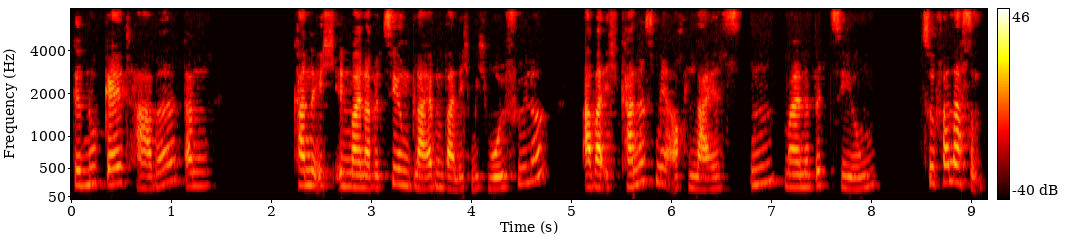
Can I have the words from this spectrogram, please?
genug Geld habe, dann kann ich in meiner Beziehung bleiben, weil ich mich wohlfühle. Aber ich kann es mir auch leisten, meine Beziehung zu verlassen.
